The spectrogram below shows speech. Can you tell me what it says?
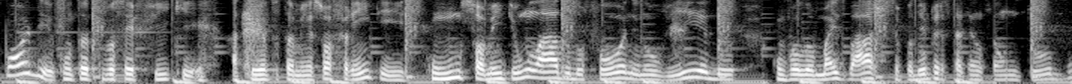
Pode, contanto que você fique atento também à sua frente e com um, somente um lado do fone no ouvido, com volume mais baixo, você poder prestar atenção em tudo.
